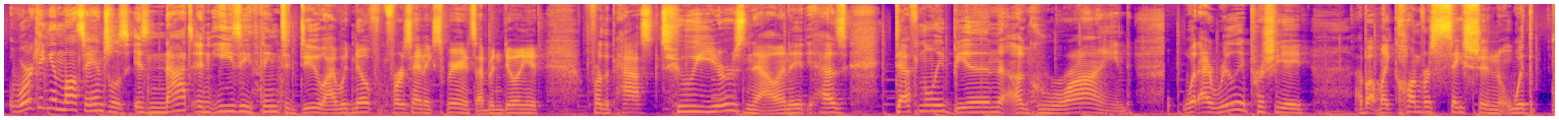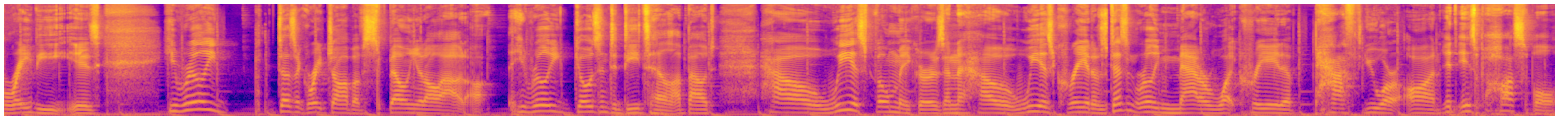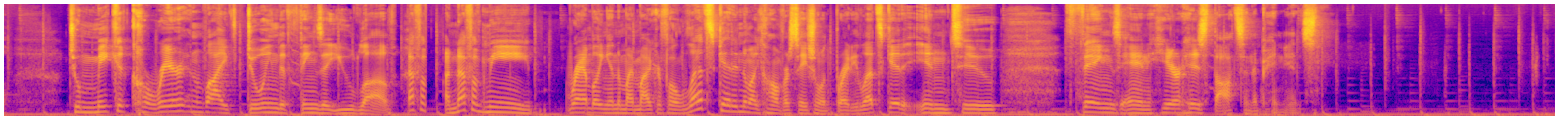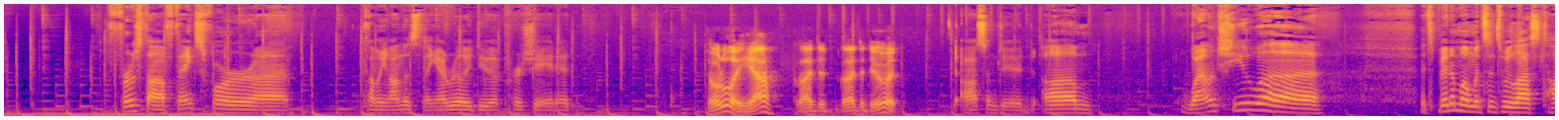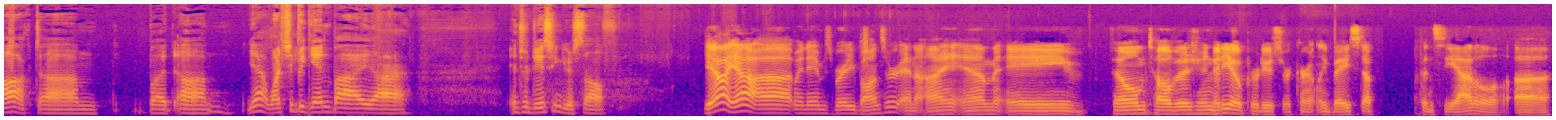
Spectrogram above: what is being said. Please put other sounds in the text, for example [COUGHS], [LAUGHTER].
Working in Los Angeles is not an easy thing to do. I would know from firsthand experience. I've been doing it for the past two years now, and it has definitely been a grind. What I really appreciate about my conversation with Brady is he really does a great job of spelling it all out. Uh, he really goes into detail about how we as filmmakers and how we as creatives, doesn't really matter what creative path you are on, it is possible to make a career in life doing the things that you love. Enough of, enough of me rambling into my microphone. Let's get into my conversation with Brady. Let's get into things and hear his thoughts and opinions. First off, thanks for uh, coming on this thing. I really do appreciate it. Totally, yeah. Glad to glad to do it. Awesome, dude. Um, why don't you? Uh, it's been a moment since we last talked. Um, but um, yeah, why don't you begin by uh, introducing yourself? Yeah, yeah. Uh, my name is Brady Bonzer, and I am a film, television, video producer currently based up in Seattle. Uh,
